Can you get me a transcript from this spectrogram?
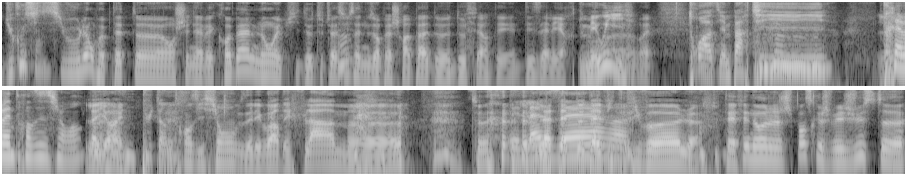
Du coup, si, vous voulez, on peut peut-être euh, enchaîner avec Rebelle, non? Et puis de toute façon, ça ne nous empêchera pas de, de faire des, des allers-retours. Mais oui. euh, ouais. Troisième partie. Là, Très bonne transition. Hein. Là, il y aura une putain de transition. Vous allez voir des flammes, euh, Des la tête de. David qui vole. Tout à fait. Non, je, pense que je vais juste euh,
